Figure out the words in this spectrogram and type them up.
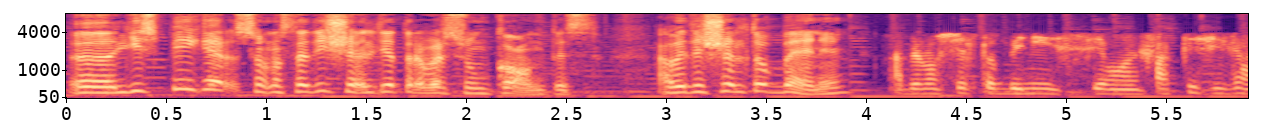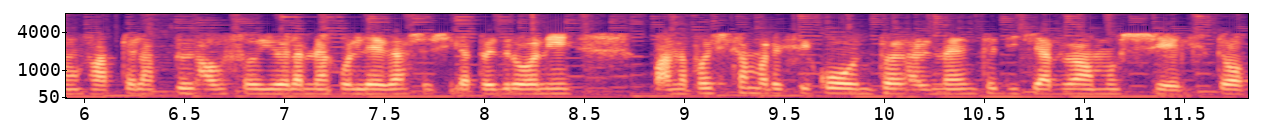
Eh, gli speaker sono stati scelti attraverso un contest. Avete scelto bene? Abbiamo scelto benissimo, infatti ci siamo fatte l'applauso io e la mia collega Cecilia Pedroni quando poi ci siamo resi conto realmente di chi avevamo scelto.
